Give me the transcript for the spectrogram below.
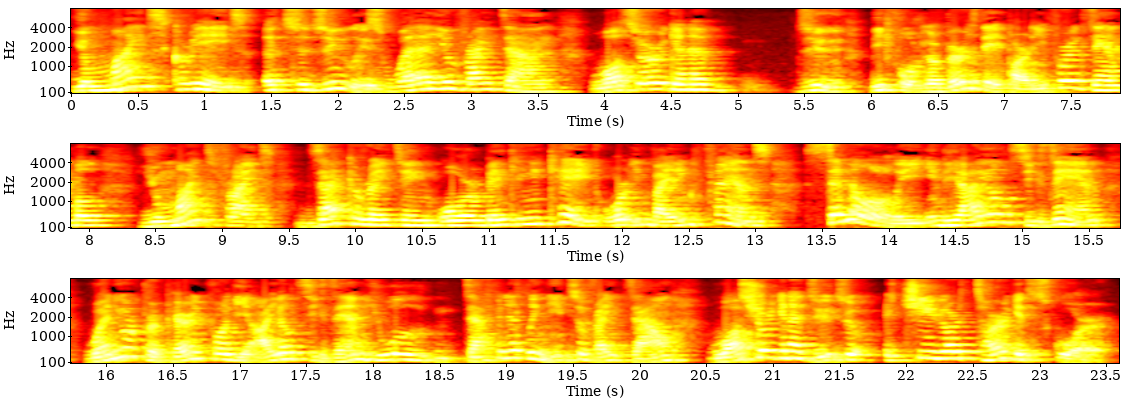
you might create a to-do list where you write down what you're gonna do before your birthday party. For example, you might write decorating or baking a cake or inviting friends. Similarly, in the IELTS exam, when you're preparing for the IELTS exam, you will definitely need to write down what you're gonna do to achieve your target score.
